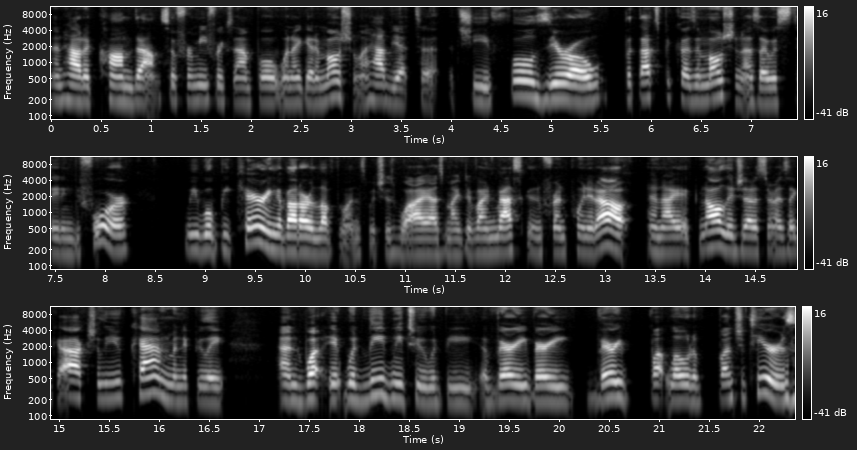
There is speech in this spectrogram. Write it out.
and how to calm down. So, for me, for example, when I get emotional, I have yet to achieve full zero, but that's because emotion, as I was stating before, we will be caring about our loved ones, which is why, as my divine masculine friend pointed out, and I acknowledge that, as I was like, actually, you can manipulate. And what it would lead me to would be a very, very, very buttload of bunch of tears,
